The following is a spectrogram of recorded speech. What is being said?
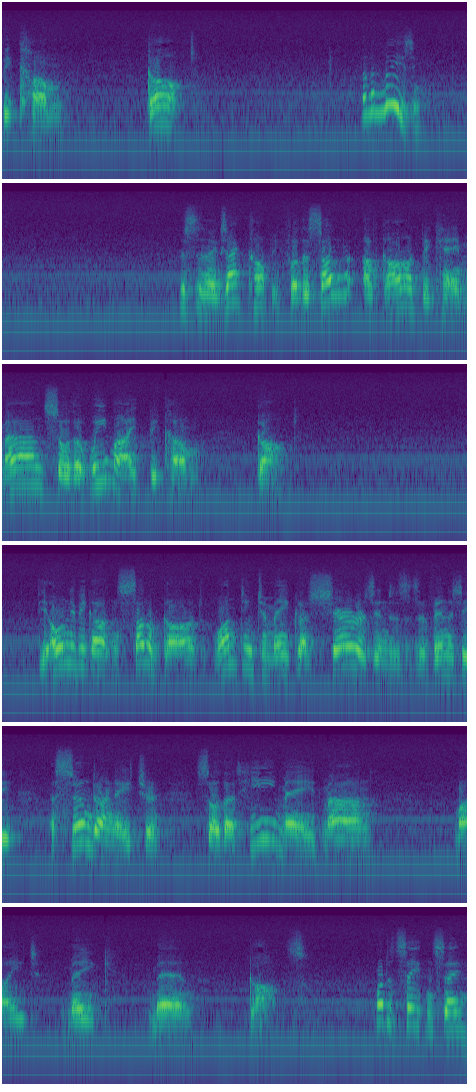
become God. And amazing. This is an exact copy. For the Son of God became man so that we might become God. The only begotten Son of God, wanting to make us sharers in his divinity, assumed our nature so that he made man might make men gods. What did Satan say?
